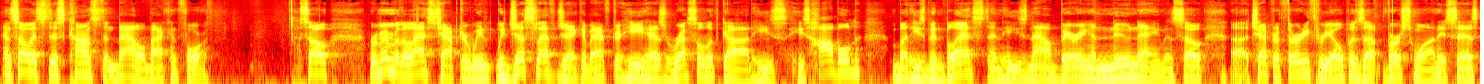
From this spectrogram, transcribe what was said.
and so it's this constant battle back and forth. So remember the last chapter we, we just left Jacob after he has wrestled with God. He's he's hobbled, but he's been blessed and he's now bearing a new name. And so uh, chapter 33 opens up verse 1. It says,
